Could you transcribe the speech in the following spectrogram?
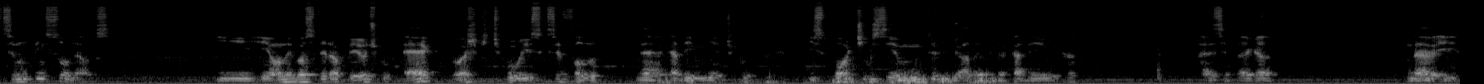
você não pensou nelas. E, e, é um negócio terapêutico. É, eu acho que, tipo, isso que você falou, né, academia, tipo, esporte em si é muito ligado à vida acadêmica. Né, você pega, né, e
